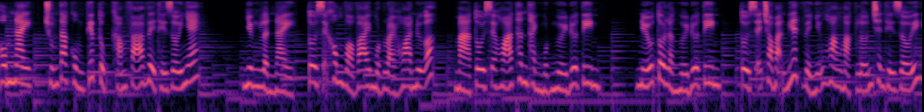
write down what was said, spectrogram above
Hôm nay, chúng ta cùng tiếp tục khám phá về thế giới nhé. Nhưng lần này, tôi sẽ không vào vai một loài hoa nữa, mà tôi sẽ hóa thân thành một người đưa tin. Nếu tôi là người đưa tin, tôi sẽ cho bạn biết về những hoang mạc lớn trên thế giới.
